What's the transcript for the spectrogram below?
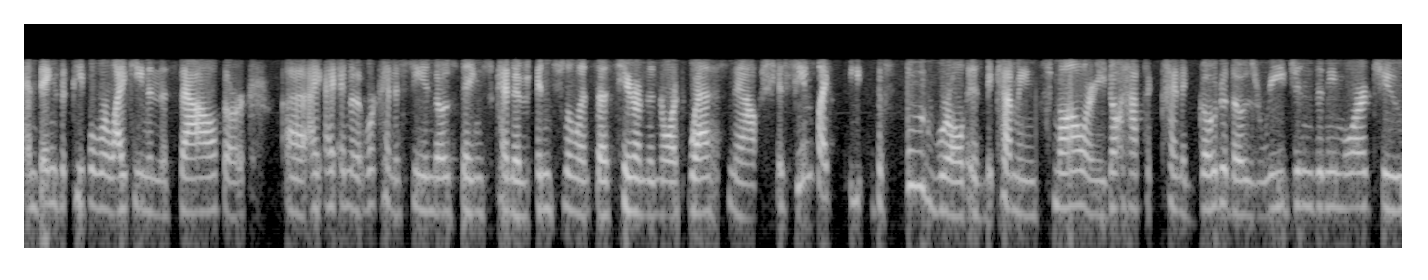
and things that people were liking in the south or uh, I, I know that we're kind of seeing those things kind of influence us here in the Northwest now. It seems like the food world is becoming smaller. You don't have to kind of go to those regions anymore to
